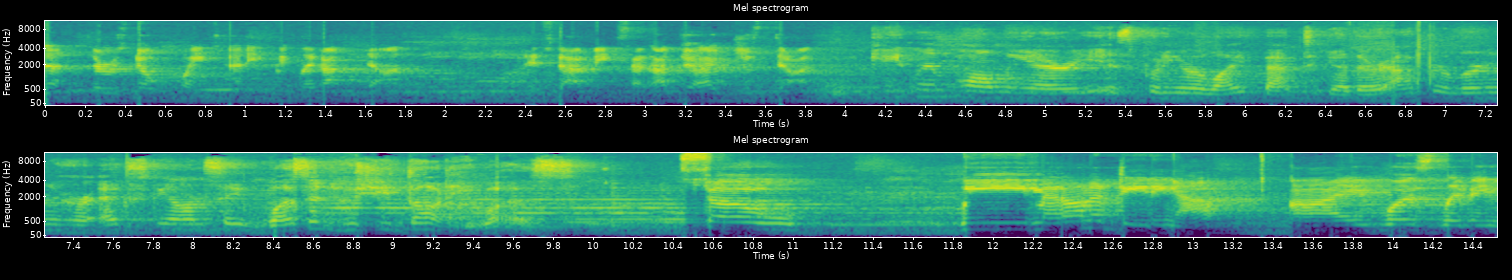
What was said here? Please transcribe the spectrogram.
no, there was no point to anything. Like I'm done if that makes sense. I'm, I'm just done. Caitlin Palmieri is putting her life back together after learning her ex-fiance wasn't who she thought he was. So we met on a dating app. I was living.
